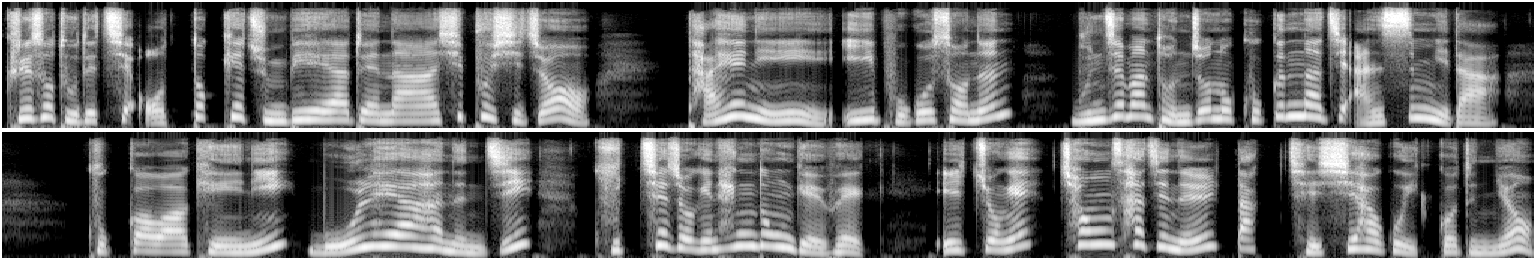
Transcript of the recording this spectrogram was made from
그래서 도대체 어떻게 준비해야 되나 싶으시죠? 다행히 이 보고서는 문제만 던져놓고 끝나지 않습니다. 국가와 개인이 뭘 해야 하는지 구체적인 행동 계획, 일종의 청사진을 딱 제시하고 있거든요.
